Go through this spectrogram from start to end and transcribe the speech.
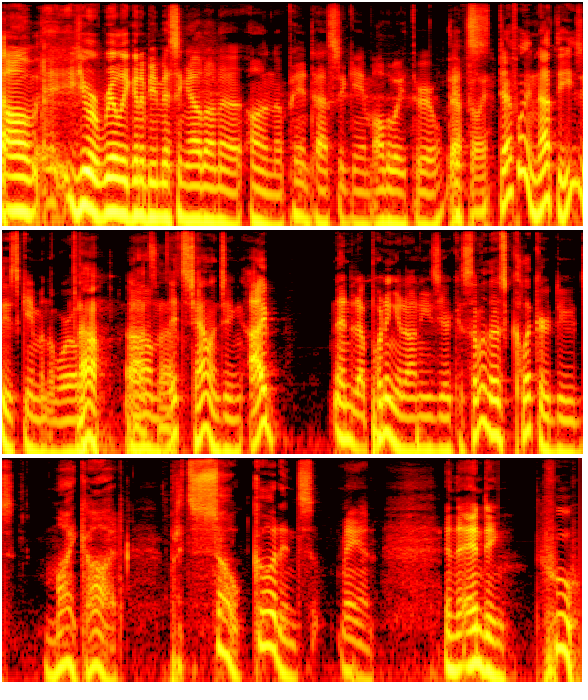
um, you are really going to be missing out on a on a fantastic game all the way through. Definitely. it's definitely not the easiest game in the world. no, no, it's um, not. it's challenging. I ended up putting it on easier because some of those clicker dudes, my god! But it's so good and man, and the ending, whew!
